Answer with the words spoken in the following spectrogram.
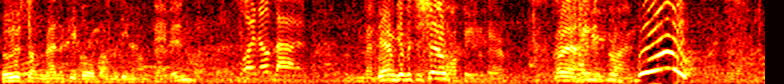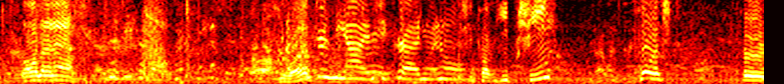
There's some manatee robot game. Okay, then. Then give it to Alright, I'm her gonna be a long one. I. Oh,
